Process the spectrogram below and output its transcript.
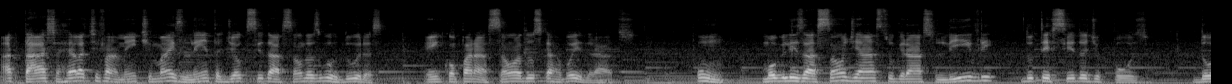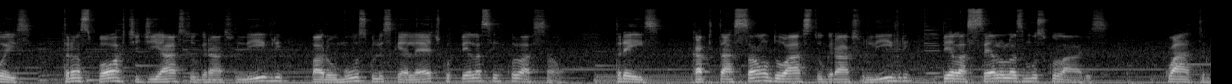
a taxa relativamente mais lenta de oxidação das gorduras em comparação à dos carboidratos. 1. Um, mobilização de ácido graxo livre do tecido adiposo. 2. Transporte de ácido graxo livre para o músculo esquelético pela circulação. 3. Captação do ácido graxo livre pelas células musculares. 4.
